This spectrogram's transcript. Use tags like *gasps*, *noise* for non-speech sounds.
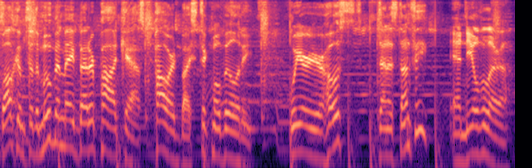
Welcome to the Movement Made Better podcast, powered by Stick Mobility. We are your hosts, Dennis Dunphy and Neil Valera.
